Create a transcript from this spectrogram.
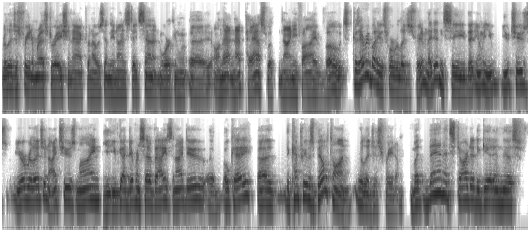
Religious Freedom Restoration Act when I was in the United States Senate and working uh, on that, and that passed with 95 votes because everybody was for religious freedom. They didn't see that you know you you choose your religion, I choose mine. You, have got a different set of values than I do. Uh, okay, uh, the country was built on religious freedom, but then it started to get in this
